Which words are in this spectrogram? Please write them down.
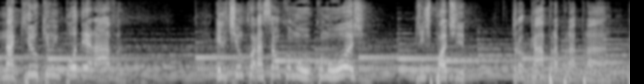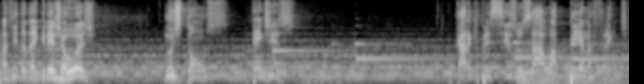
naquilo que o empoderava. Ele tinha um coração como, como hoje, a gente pode trocar para a vida da igreja hoje, nos dons. Entende isso? O cara que precisa usar o AP na frente,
